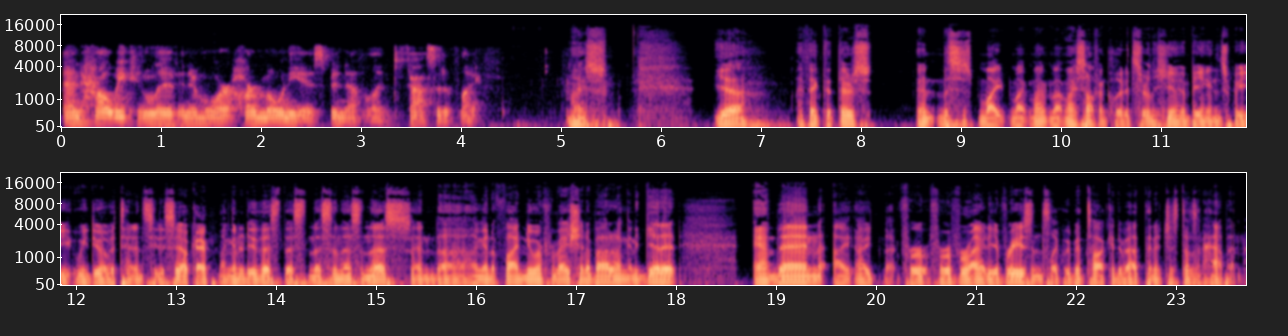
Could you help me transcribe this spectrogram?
and how we can live in a more harmonious, benevolent facet of life. Nice. Yeah, I think that there's and this is my, my, my, myself included, certainly human beings, we, we do have a tendency to say, okay, I'm going to do this, this, and this, and this, and this, and uh, I'm going to find new information about it. I'm going to get it. And then I, I, for, for a variety of reasons, like we've been talking about, then it just doesn't happen.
